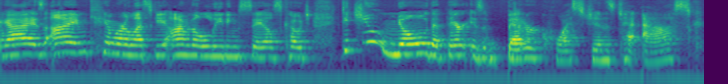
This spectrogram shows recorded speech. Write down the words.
guys, I'm Kim Orlesky. I'm the leading sales coach. Did you know that there is better questions to ask?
